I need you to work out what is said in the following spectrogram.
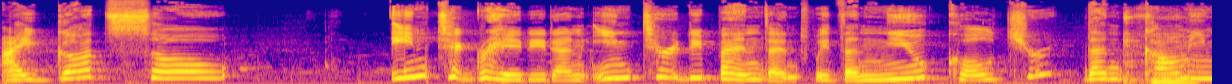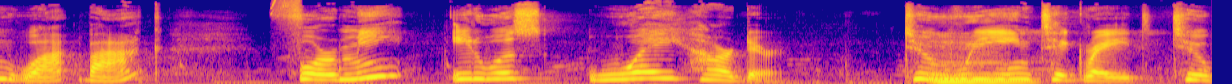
I got so integrated and interdependent with a new culture than mm-hmm. coming wa- back, for me, it was way harder to mm. reintegrate to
